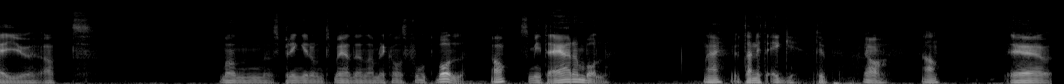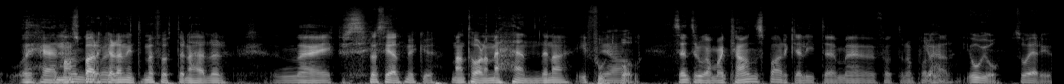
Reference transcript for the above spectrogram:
är ju att Man springer runt med en amerikansk fotboll Ja. Som inte är en boll Nej, utan ett ägg, typ. Ja Ja. eh, och här Och man sparkar väl- den inte med fötterna heller. Nej precis Speciellt mycket. Man tar den med händerna i fotboll. Sen tror jag man kan sparka lite med fötterna på jo, det här jo, jo, så är det ju.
